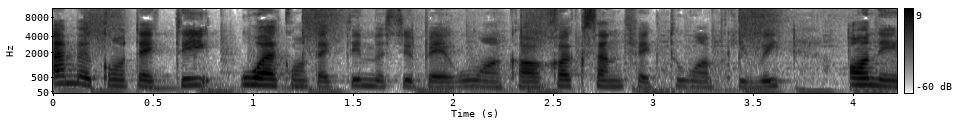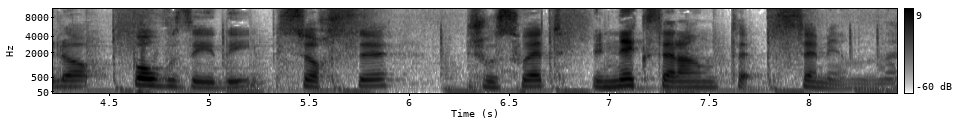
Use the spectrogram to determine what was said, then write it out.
à me contacter ou à contacter Monsieur Perrault encore Roxane Fecto en privé. On est là pour vous aider. Sur ce, je vous souhaite une excellente semaine.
